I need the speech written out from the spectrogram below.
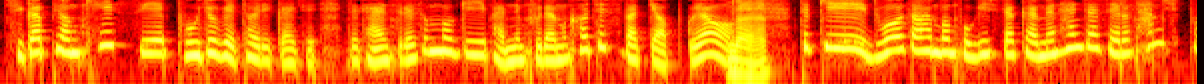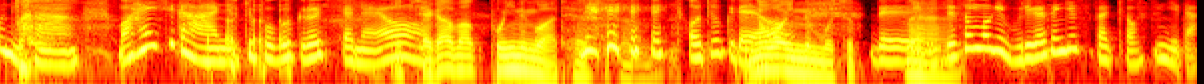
지갑형 케이스에 보조 배터리까지 자연스레 손목이 받는 부담은 커질 수밖에 없고요. 네. 특히 누워서 한번 보기 시작하면 한 자세로 30분 이상, 뭐 1시간 이렇게 보고 그러시잖아요. 제가 막 보이는 것 같아요. 지금. 저도 그래요. 누워 있는 모습. 네, 네. 이제 손목에 무리가 생길 수밖에 없습니다.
